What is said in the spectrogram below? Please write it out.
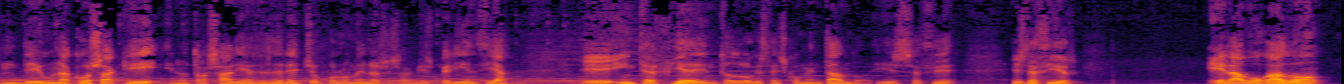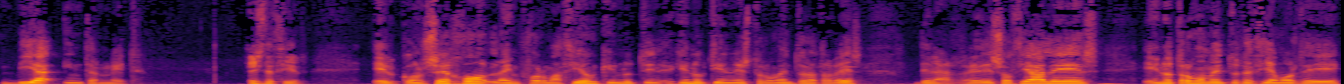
de una cosa que en otras áreas del derecho, por lo menos esa es mi experiencia, eh, interfiere en todo lo que estáis comentando. Y es decir, es decir, el abogado vía Internet. Es decir, el consejo, la información que uno, tiene, que uno obtiene en estos momentos a través de las redes sociales. En otros momentos decíamos de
